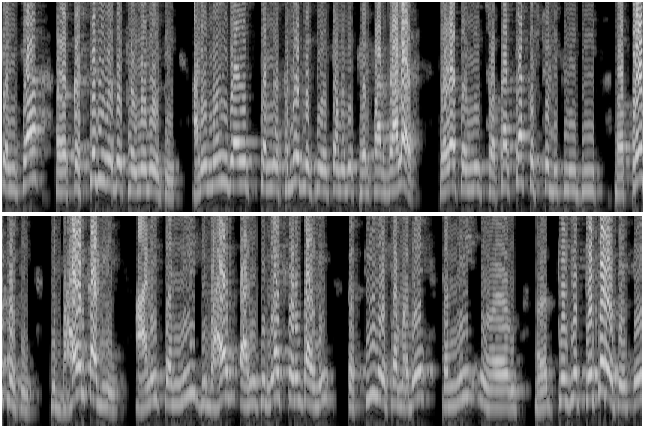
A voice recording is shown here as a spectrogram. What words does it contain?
त्यांच्या कस्टडीमध्ये ठेवलेली होती. आणि मग ज्यावेळेस त्यांना समजलं की याच्यामध्ये फेरफार झालाय तेव्हा त्यांनी स्वतःच्या कस्टडीतली जी प्रत होती. ती बाहेर काढली आणि त्यांनी ती बाहेर आणि ती मॅच करून पाहिली. तर तीन याच्यामध्ये त्यांनी ते जे पेपर होते ते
